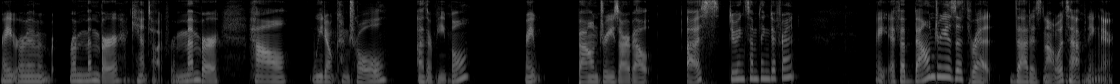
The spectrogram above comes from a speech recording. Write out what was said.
Right? Remember remember, I can't talk. Remember how we don't control other people, right? Boundaries are about us doing something different. Right? If a boundary is a threat, that is not what's happening there.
